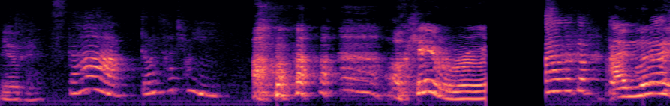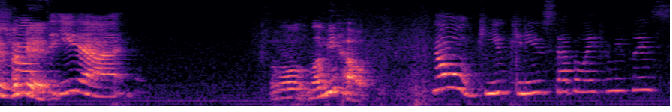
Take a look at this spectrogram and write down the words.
You okay? Stop. Don't touch me. okay, rude. I look up I'm literally restaurants looking. to eat at. Well, let me help. No, can you can you step away from me, please?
